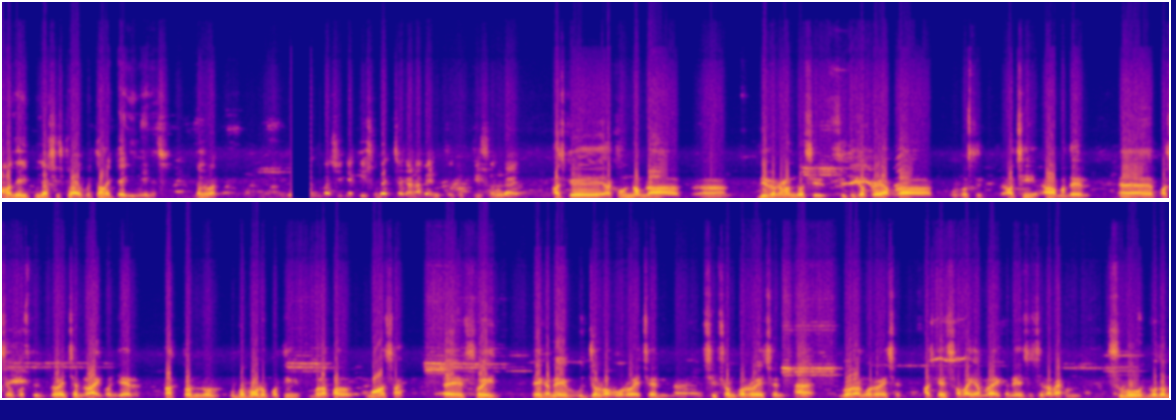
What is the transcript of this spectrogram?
আমাদের এই পূজা সুষ্ঠুভাবে করতে অনেকটা এগিয়ে নিয়ে গেছে। ধন্যবাদ। কি শুভেচ্ছা জানাবেন সন্ধ্যায়? আজকে এখন আমরা আহ, বিবেকানন্দ স্মৃতিচক্রে আমরা উপস্থিত আছি। আমাদের পাশে উপস্থিত রয়েছেন রায়গঞ্জের প্রাক্তন উপপৌরপতি ভোলাপাল মহাশয়, এর সহিত এখানে উজ্জ্বল বাবু রয়েছেন শিবশঙ্কর রয়েছেন হ্যাঁ গৌরাঙ্গ রয়েছেন। আজকে সবাই আমরা এখানে এসেছিলাম, এখন শুভ উদ্বোধন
